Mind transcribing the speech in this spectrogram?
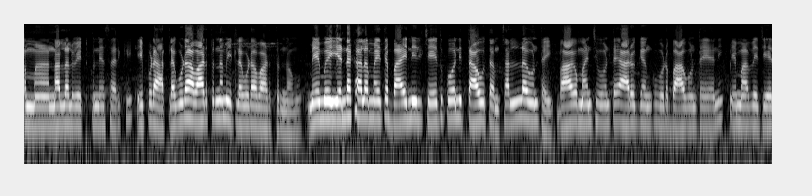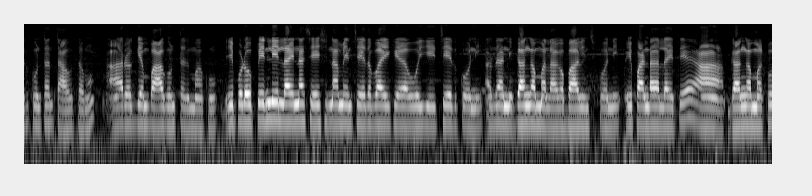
మా నల్లలు పెట్టుకునేసరికి ఇప్పుడు అట్లా కూడా వాడుతున్నాము ఇట్లా కూడా వాడుతున్నాము. మేము ఎండాకాలం అయితే బావి నీళ్ళు చేదుకొని తాగుతాం. చల్లగా ఉంటాయి. బాగా మంచిగా ఉంటాయి. ఆరోగ్యం కూడా బాగుంటాయి అని మేము అవే చేదుకుంటాం తాగుతాము. ఆరోగ్యం బాగుంటది మాకు. ఇప్పుడు పెళ్ళిళ్ళు అయినా చేసినా మేము చేదబాయికి పోయి చేదుకొని దాన్ని గంగమ్మ లాగా భావించుకొని ఈ పండగలు అయితే ఆ గంగమ్మకు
